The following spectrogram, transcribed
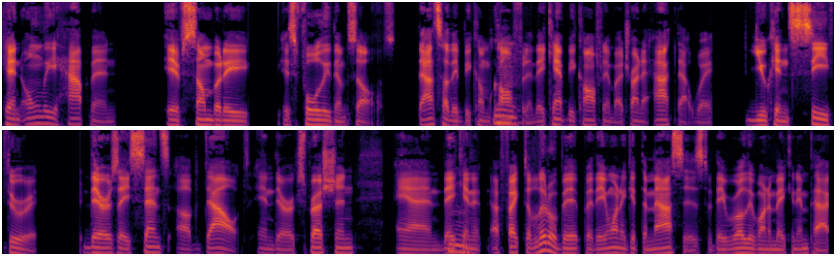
can only happen if somebody is fully themselves. That's how they become Mhm. confident. They can't be confident by trying to act that way. You can see through it. There's a sense of doubt in their expression, and they Mhm. can affect a little bit, but they want to get the masses. If they really want to make an impact,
